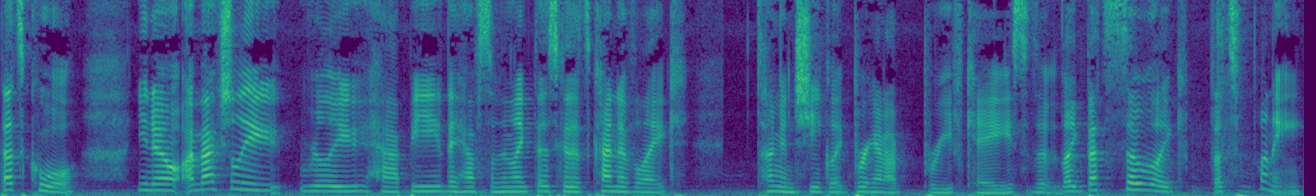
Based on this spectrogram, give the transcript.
That's cool. You know, I'm actually really happy they have something like this because it's kind of like tongue in cheek, like bring out a briefcase. Like that's so like that's funny.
